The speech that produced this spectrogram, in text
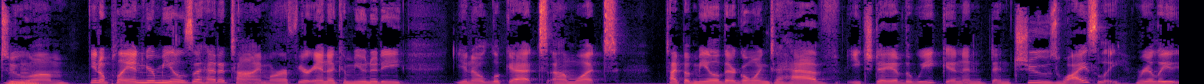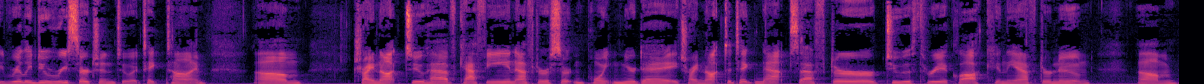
to, um, you know, plan your meals ahead of time, or if you're in a community, you know, look at um, what type of meal they're going to have each day of the week, and and and choose wisely. Really, really do research into it. Take time. Um, try not to have caffeine after a certain point in your day. Try not to take naps after two or three o'clock in the afternoon. Um,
